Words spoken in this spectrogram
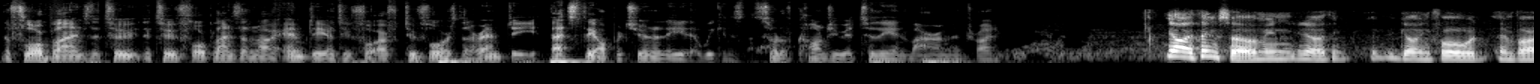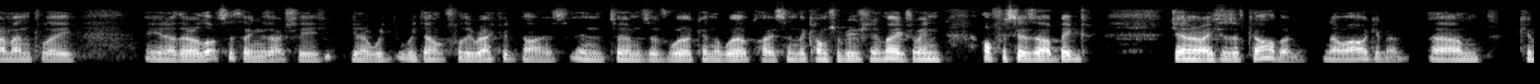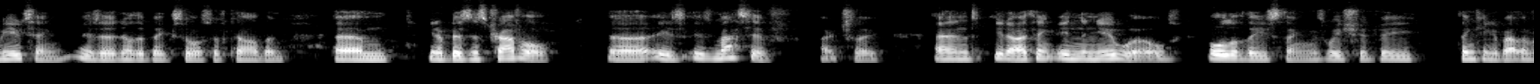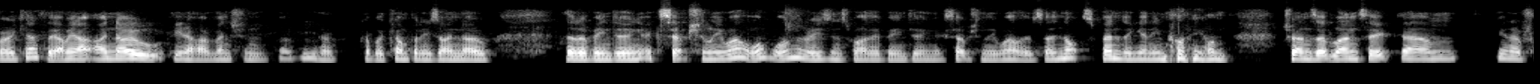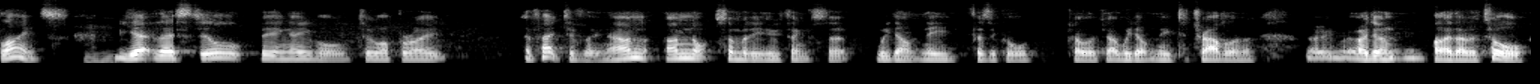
the floor plans, the two the two floor plans that are now empty, or two floor, or two floors that are empty. That's the opportunity that we can sort of contribute to the environment, right? Yeah, I think so. I mean, you know, I think going forward environmentally, you know, there are lots of things actually, you know, we, we don't fully recognize in terms of work in the workplace and the contribution it makes. I mean, offices are big generators of carbon, no argument. Um, commuting is another big source of carbon. Um, you know, business travel uh, is is massive actually, and you know, I think in the new world, all of these things we should be thinking about them very carefully. I mean, I, I know, you know, I mentioned, uh, you know, a couple of companies I know that have been doing exceptionally well. well. One of the reasons why they've been doing exceptionally well is they're not spending any money on transatlantic, um, you know, flights. Mm-hmm. Yet they're still being able to operate effectively. Now, I'm I'm not somebody who thinks that we don't need physical color, we don't need to travel, and I don't buy that at all.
